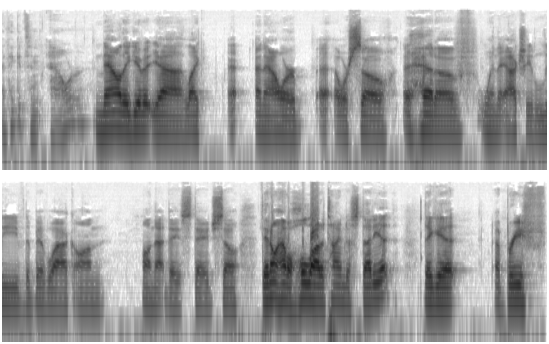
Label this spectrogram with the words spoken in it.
I think it's an hour. now they give it yeah like an hour or so ahead of when they actually leave the bivouac on on that day's stage. So they don't have a whole lot of time to study it. They get a brief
